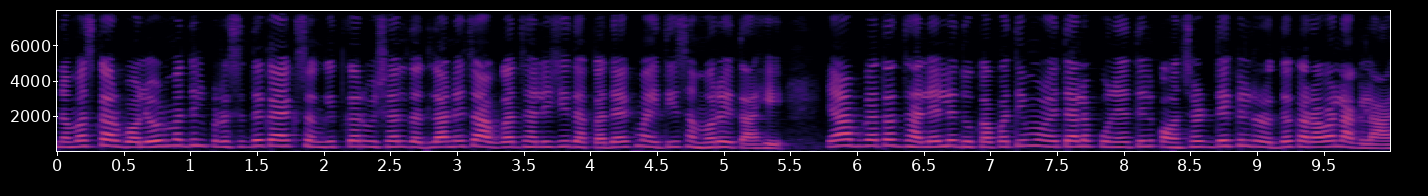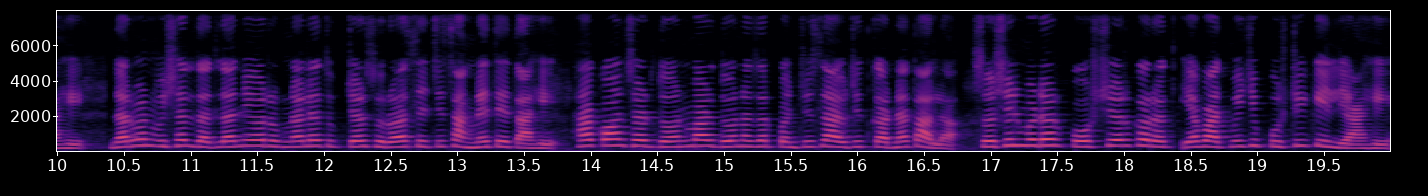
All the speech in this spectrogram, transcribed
नमस्कार बॉलिवूडमधील प्रसिद्ध गायक संगीतकार विशाल ददलानेचा अपघात झाल्याची धक्कादायक माहिती समोर येत आहे. या अपघातात झालेल्या दुखापतीमुळे त्याला पुण्यातील कॉन्सर्ट देखील रद्द करावा लागला आहे. दरम्यान विशाल ददलानीवर रुग्णालयात उपचार सुरू असल्याचे सांगण्यात येत आहे. हा कॉन्सर्ट दोन मार्च दोन हजार पंचवीस ला आयोजित करण्यात आला. सोशल मीडियावर पोस्ट शेअर करत या बातमीची पुष्टी केली आहे.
